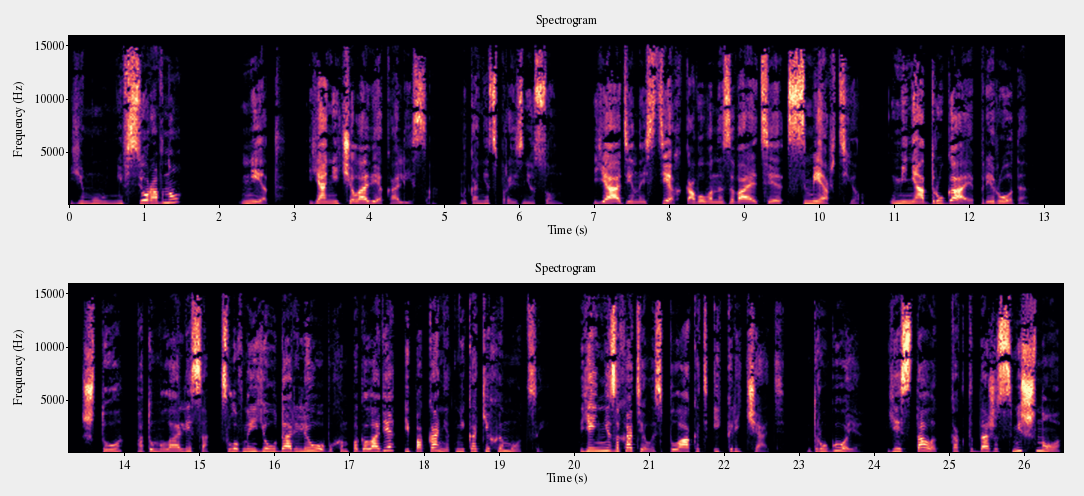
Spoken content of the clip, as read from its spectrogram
Ему не все равно?» «Нет, я не человек, Алиса», — наконец произнес он. «Я один из тех, кого вы называете смертью. У меня другая природа». «Что?» — подумала Алиса, словно ее ударили обухом по голове, и пока нет никаких эмоций. Ей не захотелось плакать и кричать. Другое. Ей стало как-то даже смешно,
